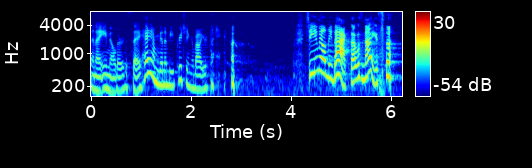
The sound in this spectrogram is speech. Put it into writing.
And I emailed her to say, hey, I'm going to be preaching about your thing. she emailed me back. That was nice.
